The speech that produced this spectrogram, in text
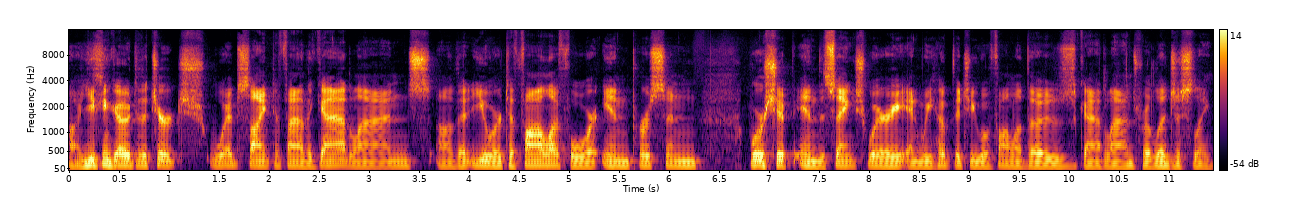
Uh, you can go to the church website to find the guidelines uh, that you are to follow for in-person worship in the sanctuary, and we hope that you will follow those guidelines religiously.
